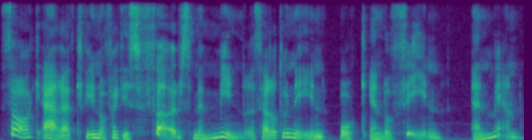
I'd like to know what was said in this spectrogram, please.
sak är att kvinnor faktiskt föds med mindre serotonin och endorfin än män.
